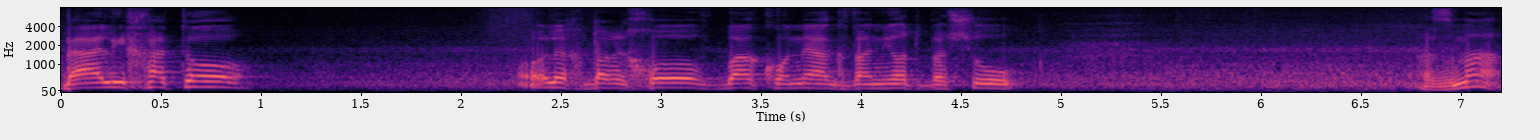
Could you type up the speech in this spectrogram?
בהליכתו, הולך ברחוב, בא קונה עגבניות בשוק. אז מה?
